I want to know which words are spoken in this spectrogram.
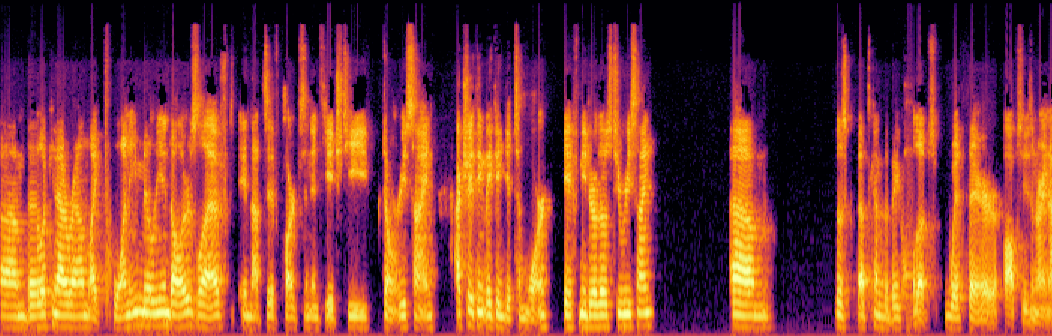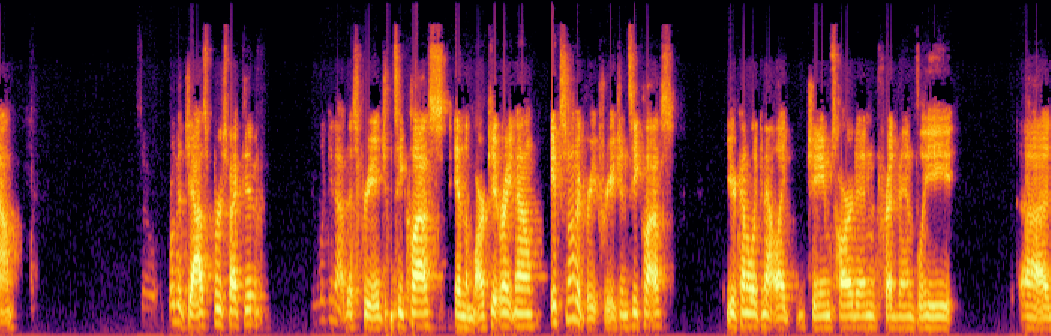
Um, they're looking at around like $20 million left, and that's if Clarkson and THT don't resign. Actually, I think they can get to more if neither of those two resign. Um, those, that's kind of the big holdups with their offseason right now. So, for the Jazz perspective, looking at this free agency class in the market right now, it's not a great free agency class you're kind of looking at like James Harden, Fred VanVleet, uh,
